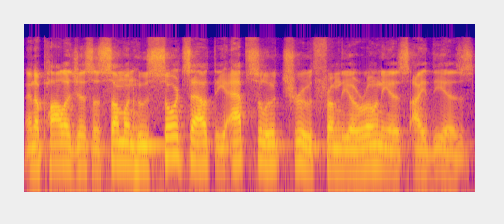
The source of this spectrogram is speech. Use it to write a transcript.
an apologist as someone who sorts out the absolute truth from the erroneous ideas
